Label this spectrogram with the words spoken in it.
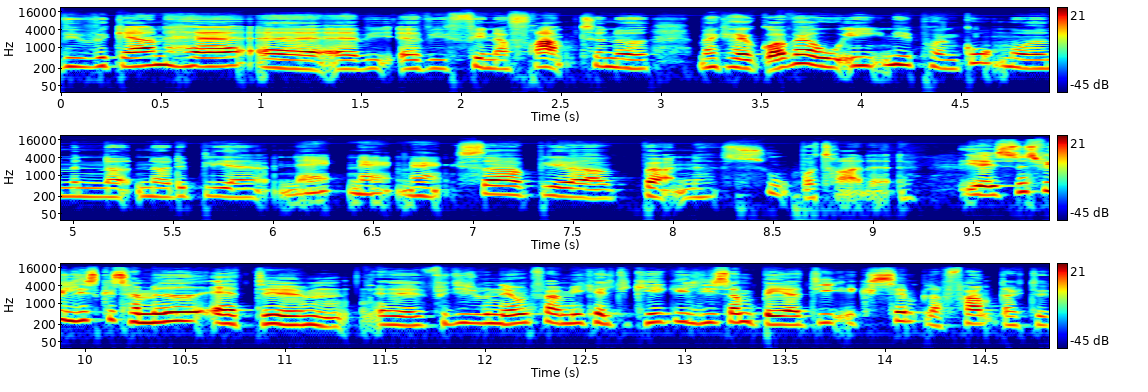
Vi vil gerne have, at, at, vi, at vi finder frem til noget. Man kan jo godt være uenige på en god måde, men når, når det bliver nej, nej, nej, så bliver børnene super trætte af det. Jeg synes, vi lige skal tage med, at øh, øh, fordi du nævnte før, Michael, de kan ikke ligesom bære de eksempler frem, der,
